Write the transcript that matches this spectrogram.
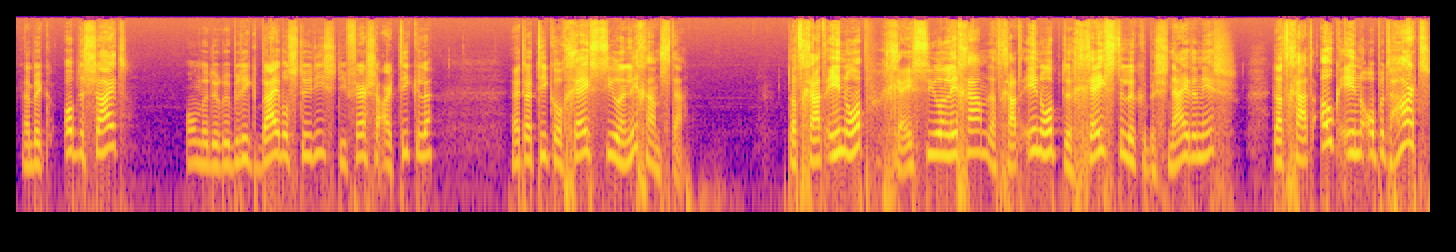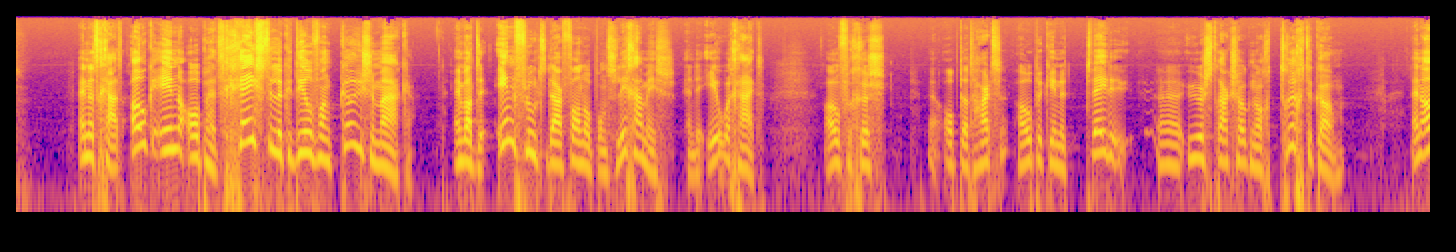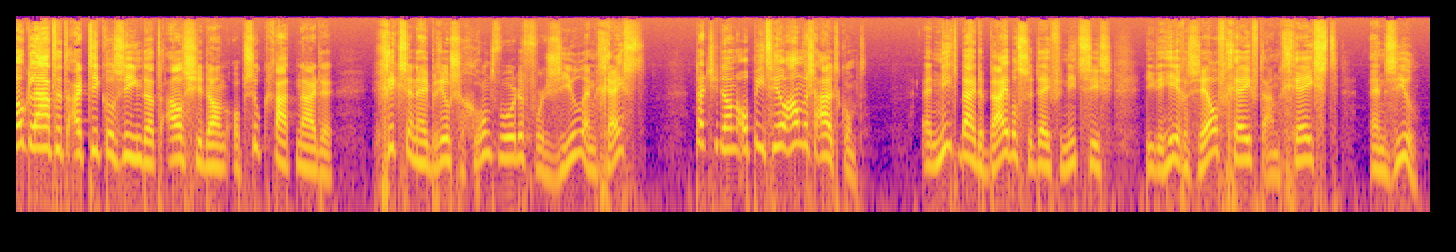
heb ik op de site onder de rubriek Bijbelstudies diverse artikelen het artikel Geest, Ziel en Lichaam staan. Dat gaat in op geest, ziel en lichaam. Dat gaat in op de geestelijke besnijdenis. Dat gaat ook in op het hart. En het gaat ook in op het geestelijke deel van keuze maken. En wat de invloed daarvan op ons lichaam is en de eeuwigheid. Overigens, eh, op dat hart hoop ik in het tweede uh, uur straks ook nog terug te komen. En ook laat het artikel zien dat als je dan op zoek gaat naar de Griekse en Hebreeuwse grondwoorden voor ziel en geest, dat je dan op iets heel anders uitkomt en niet bij de bijbelse definities die de Heer zelf geeft aan geest en ziel.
